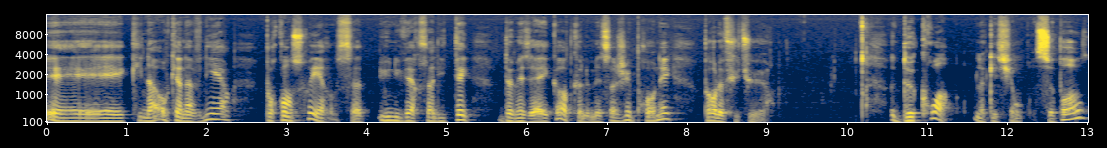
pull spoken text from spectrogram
et qui n'a aucun avenir pour construire cette universalité de miséricorde que le messager prônait pour le futur. De quoi la question se pose?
